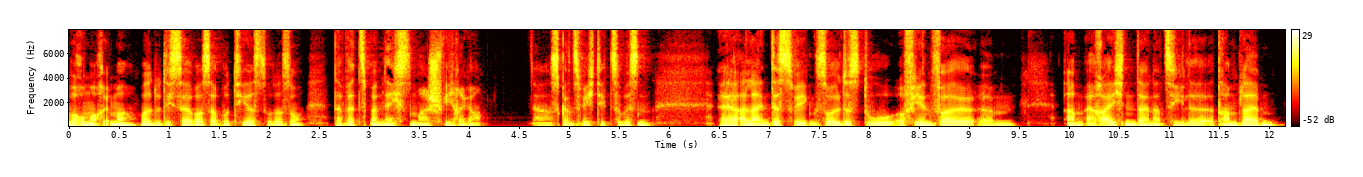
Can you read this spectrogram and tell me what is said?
warum auch immer, weil du dich selber sabotierst oder so, dann wird es beim nächsten Mal schwieriger. Ja, das ist ganz wichtig zu wissen. Äh, allein deswegen solltest du auf jeden Fall ähm, am Erreichen deiner Ziele dranbleiben.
